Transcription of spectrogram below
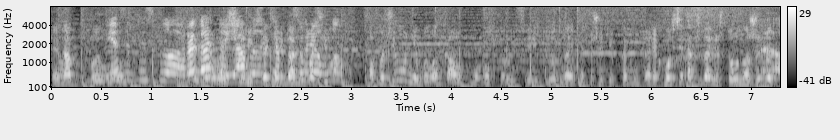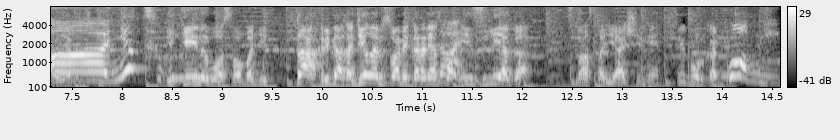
Это был Если он. ты сказала в рогата, я бы Кстати, ребята, посмотрел почему, а почему не было Кауфма во второй серии? Кто знает, напишите в комментариях. Мы все так ждали, что он оживет, появится. А, нет. И Кейн его освободит. Так, ребята, делаем с вами королевство Давай. из Лего с настоящими фигурками. Помни,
